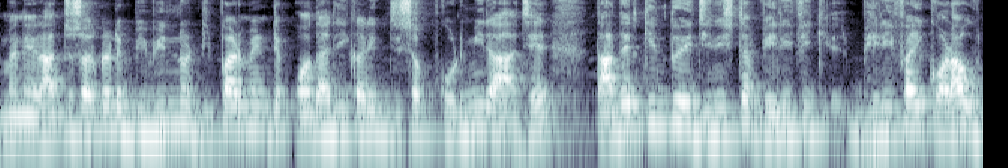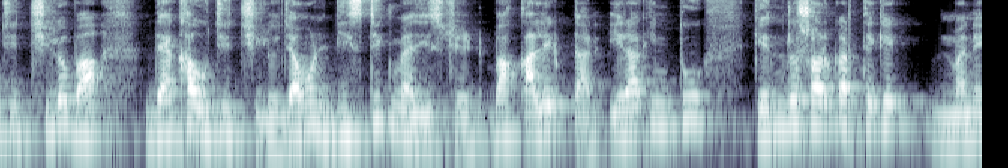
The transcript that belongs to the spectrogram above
মানে রাজ্য সরকারের বিভিন্ন ডিপার্টমেন্টে পদাধিকারিক যেসব কর্মীরা আছে, তাদের কিন্তু এই জিনিসটা ভেরিফি ভেরিফাই করা উচিত ছিল বা দেখা উচিত ছিল। যেমন ডিস্ট্রিক্ট ম্যাজিস্ট্রেট বা কালেক্টর এরা কিন্তু কেন্দ্র সরকার থেকে মানে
